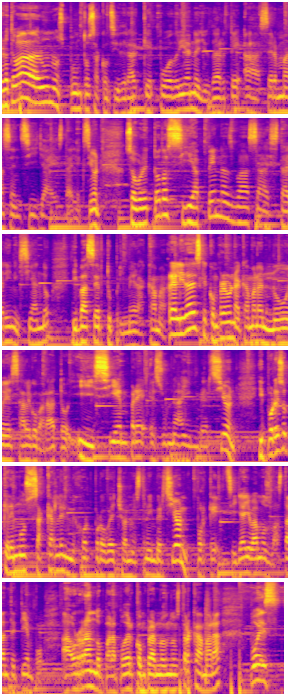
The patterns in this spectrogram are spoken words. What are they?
Pero te voy a dar unos puntos a considerar que podrían ayudarte a hacer más sencilla esta elección. Sobre todo si apenas vas a estar iniciando y va a ser tu primera cámara. La realidad es que comprar una cámara no es algo barato y siempre es una inversión. Y por eso queremos sacarle el mejor provecho a nuestra inversión. Porque si ya llevamos bastante tiempo ahorrando para poder comprarnos nuestra cámara, pues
